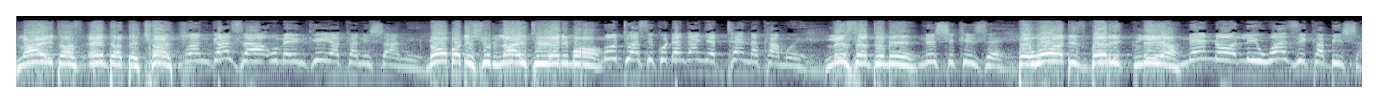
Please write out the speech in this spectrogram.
Light has entered the church. mwangaza umeingia kanisani Nobody should lie to you anymore. mtu asikudanganye tena kamwe Listen to me. nisikize The word is very clear. neno liwazi kabisa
